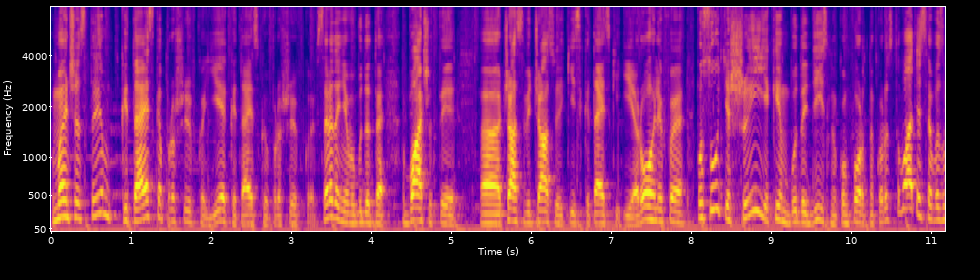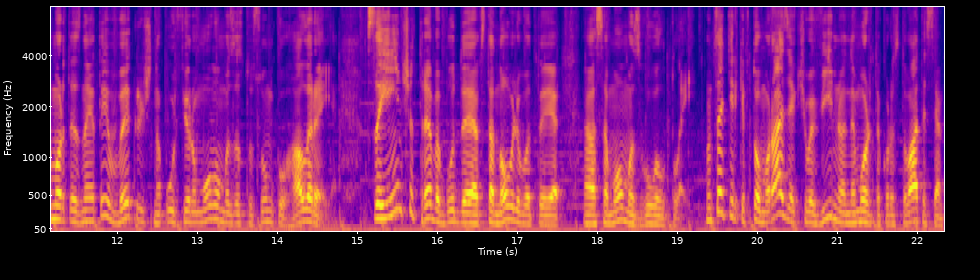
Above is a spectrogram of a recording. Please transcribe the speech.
Менше з тим, китайська прошивка є китайською прошивкою. Всередині ви будете бачити е, час від часу якісь китайські іерогліфи. По суті, шиї, яким буде дійсно комфортно користуватися, ви зможете знайти виключно у фірмовому застосунку галереї. Все інше треба буде встановлювати е, самому з Google Play. Ну це тільки в тому разі, якщо ви вільно не можете користуватися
